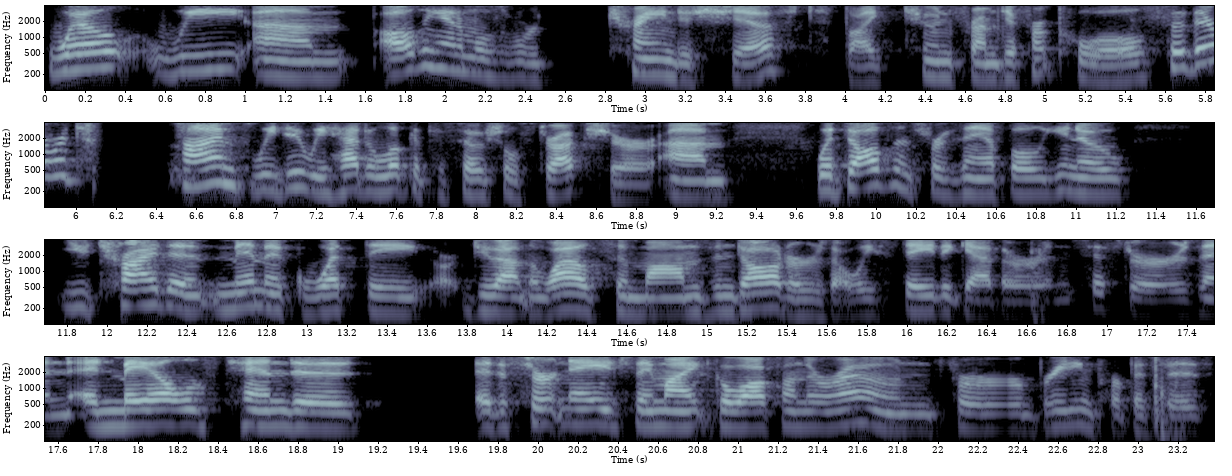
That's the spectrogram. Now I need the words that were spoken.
Well, we um, all the animals were trained to shift, like to and from different pools. So there were times we did we had to look at the social structure um, with dolphins for example you know you try to mimic what they do out in the wild so moms and daughters always stay together and sisters and and males tend to at a certain age they might go off on their own for breeding purposes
